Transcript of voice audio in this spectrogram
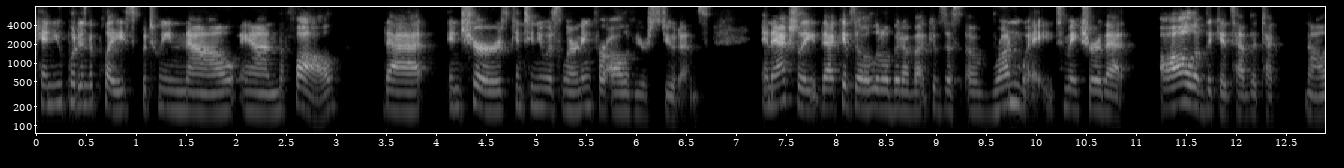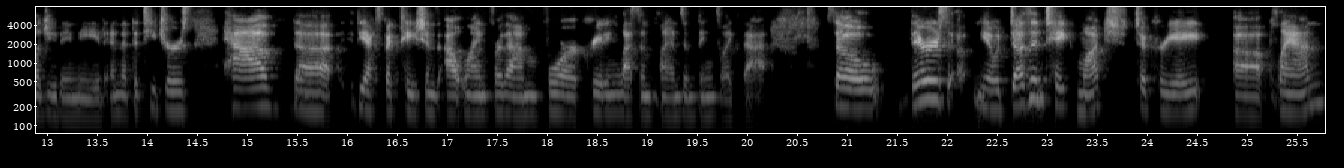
can you put into place between now and the fall that ensures continuous learning for all of your students? And actually, that gives a little bit of a gives us a runway to make sure that all of the kids have the tech technology they need and that the teachers have the the expectations outlined for them for creating lesson plans and things like that. So there's you know it doesn't take much to create a plan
